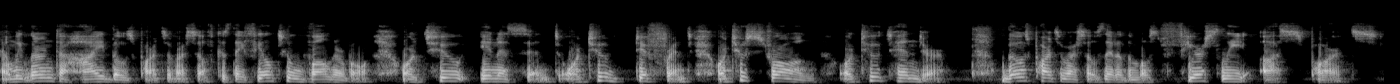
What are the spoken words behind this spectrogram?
And we learn to hide those parts of ourselves because they feel too vulnerable or too innocent or too different or too strong or too tender. Those parts of ourselves that are the most fiercely us parts.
